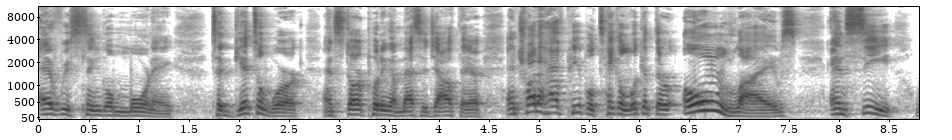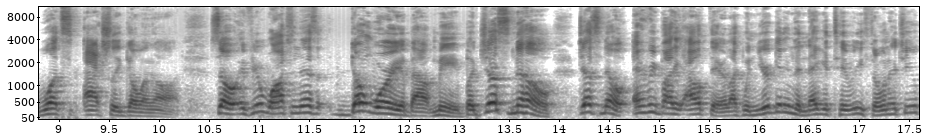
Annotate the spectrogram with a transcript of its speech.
every single morning to get to work and start putting a message out there and try to have people take a look at their own lives and see what's actually going on. So if you're watching this, don't worry about me, but just know, just know everybody out there, like when you're getting the negativity thrown at you,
